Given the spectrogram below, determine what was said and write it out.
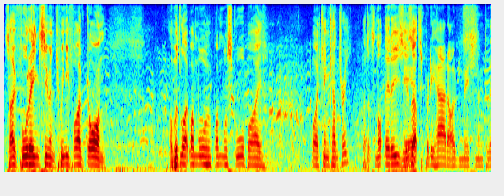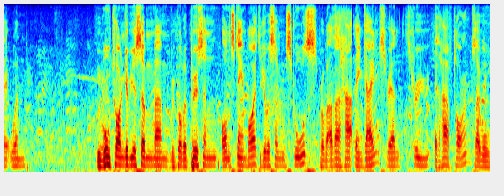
So 14-7, 25 gone. I would like one more one more score by by King Country, but it's not that easy, is it? it's pretty hard, I'd imagine, into that wind. we will try and give you some. Um, we've got a person on standby to give us some scores from other Heartland games round through at half time. So we'll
